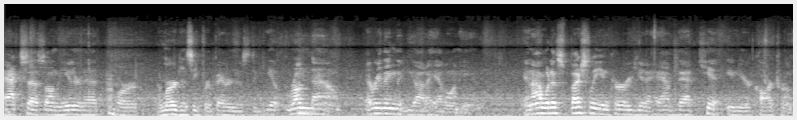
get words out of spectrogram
access on the internet for emergency preparedness to get run down everything that you gotta have on hand. And I would especially encourage you to have that kit in your car trunk,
